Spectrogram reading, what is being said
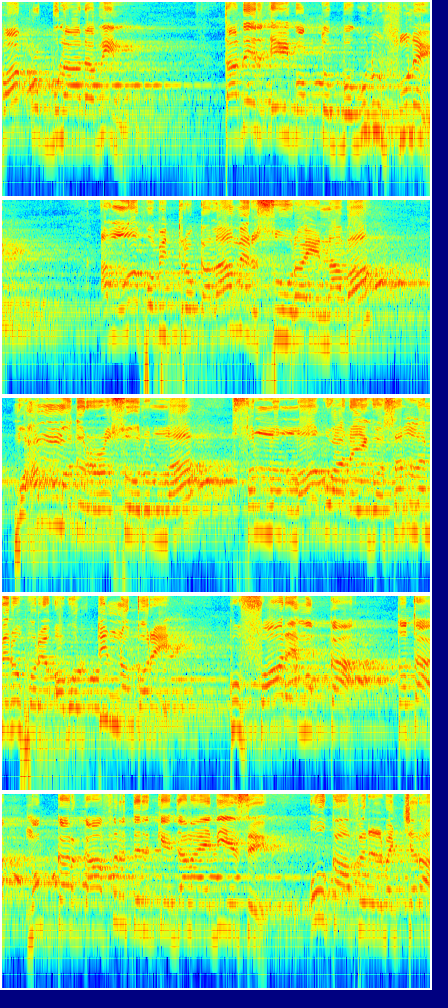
পাক রব্বুল আলামিন তাদের এই বক্তব্যগুলো শুনে আল্লাহ পবিত্র কালামের সুরায় নাবা মোহাম্মদুর রসুল্লাহ সাল্লাহ আলাইসাল্লামের উপরে অবতীর্ণ করে কুফারে মক্কা তথা মক্কার কাফেরদেরকে জানায় দিয়েছে ও কাফেরের বাচ্চারা,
